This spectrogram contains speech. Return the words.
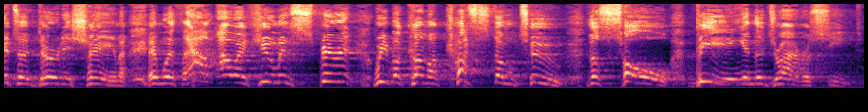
It's a dirty shame. And without our human spirit, we become accustomed to the soul being in the driver's seat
